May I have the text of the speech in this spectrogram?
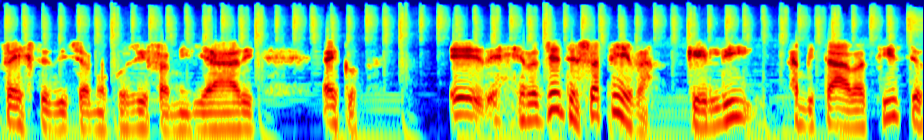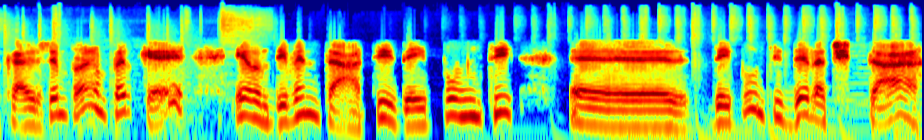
feste, diciamo così, familiari. Ecco, e la gente sapeva che lì abitava Tizio, Caio Sempronio perché erano diventati dei punti, eh, dei punti della città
